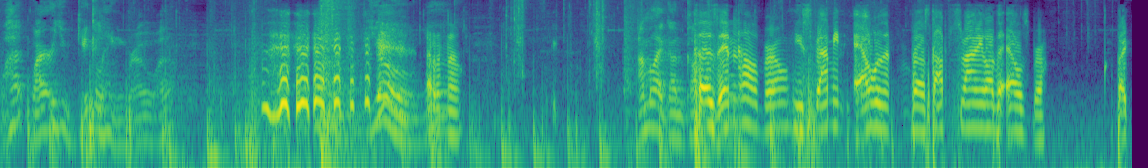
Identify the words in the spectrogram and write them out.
What? Why are you giggling, bro? What? Yo, I don't know. I'm like Cause uncomfortable. in L, bro, he's spamming L, and bro, stop spamming all the L's, bro. Like,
